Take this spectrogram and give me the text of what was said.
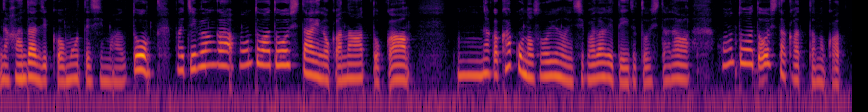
な判断軸を持ってしまうとやっ自分が本当はどうしたいのかなとかうんなんか過去のそういうのに縛られているとしたら本当はどうしたかったのかって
